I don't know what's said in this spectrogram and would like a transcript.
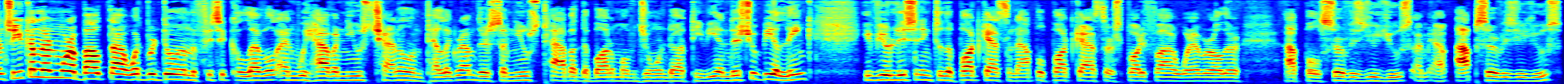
and so you can learn more about uh, what we're doing on the physical level. And we have a news channel on Telegram. There's a news tab at the bottom of journ.tv. And there should be a link if you're listening to the podcast on Apple Podcasts or Spotify or whatever other Apple service you use, I mean, app service you use.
